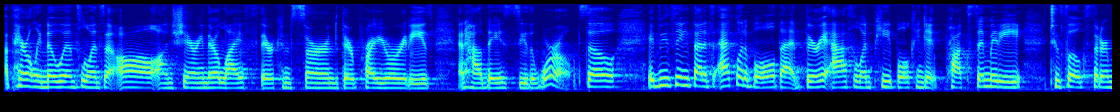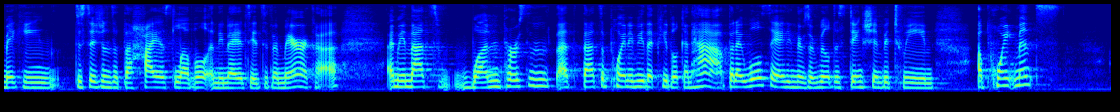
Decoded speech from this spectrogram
apparently no influence at all on sharing their life, their concern, their priorities, and how they see the world. So if you think that it's equitable that very affluent people can get proximity to folks that are making decisions at the highest level in the United States of America, I mean, that's one person, that, that's a point of view that people can have. But I will say, I think there's a real distinction between appointments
